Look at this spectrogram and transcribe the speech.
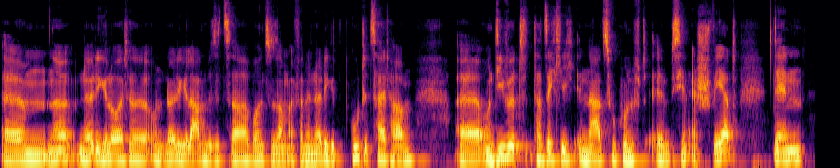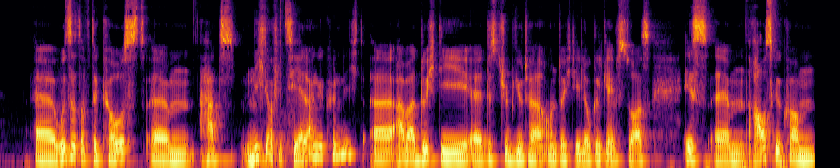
Ähm, ne, nerdige Leute und nerdige Ladenbesitzer wollen zusammen einfach eine nerdige, gute Zeit haben. Äh, und die wird tatsächlich in naher Zukunft ein bisschen erschwert, denn äh, Wizards of the Coast ähm, hat nicht offiziell angekündigt, äh, aber durch die äh, Distributor und durch die Local Game Stores ist ähm, rausgekommen,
